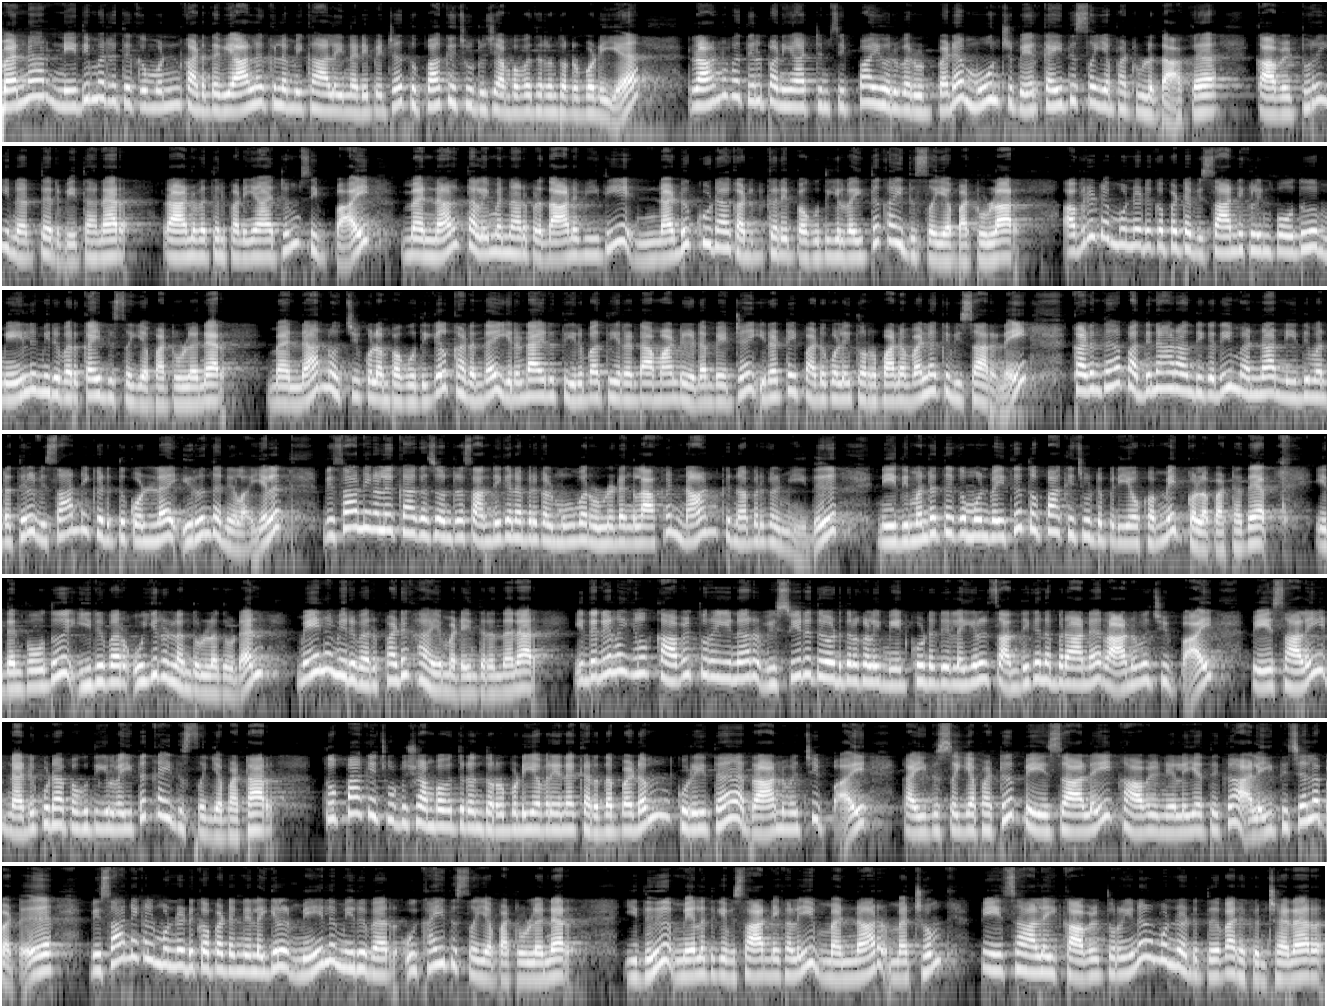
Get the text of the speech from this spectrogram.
மன்னார் நீதிமன்றத்துக்கு முன் கடந்த வியாழக்கிழமை காலை நடைபெற்ற துப்பாக்கிச்சூட்டு சம்பவத்துடன் தொடர்புடைய ராணுவத்தில் பணியாற்றும் சிப்பாய் ஒருவர் உட்பட மூன்று பேர் கைது செய்யப்பட்டுள்ளதாக காவல்துறையினர் தெரிவித்தனர். ராணுவத்தில் பணியாற்றும் சிப்பாய் மன்னார் தலைமன்னார் பிரதான வீதி நடுக்குடா கடற்கரை பகுதியில் வைத்து கைது செய்யப்பட்டுள்ளார். அவரிடம் முன்னெடுக்கப்பட்ட விசாரணைகளின் போது மேலும் இருவர் கைது செய்யப்பட்டுள்ளனர். மன்னார் நொச்சிக்குளம் பகுதியில் கடந்த இரண்டாயிரத்தி இருபத்தி இரண்டாம் ஆண்டு இடம்பெற்ற இரட்டை படுகொலை தொடர்பான வழக்கு விசாரணை கடந்த பதினாறாம் தேதி மன்னார் நீதிமன்றத்தில் விசாரணைக்கு எடுத்துக்கொள்ள இருந்த நிலையில் விசாரணைகளுக்காக சென்ற சந்தேக நபர்கள் மூவர் உள்ளடங்களாக நான்கு நபர்கள் மீது நீதிமன்றத்துக்கு முன்வைத்து துப்பாக்கிச்சூட்டு பிரயோகம் மேற்கொள்ளப்பட்டது. இதன்போது இருவர் உயிரிழந்துள்ளதுடன் மேலும் இருவர் படுகாயமடைந்திருந்தனர். இந்த நிலையில் காவல்துறையினர் விசேட தேடுதல்களை மேற்கொண்ட நிலையில் சந்தேக நபரான ராணுவ சிப்பாய் பேசாலை நடுகுடா பகுதியில் வைத்து கைது செய்யப்பட்டார். துப்பாக்கிச் சூட்டு சம்பவத்துடன் தொடர்புடையவர் என கருதப்படும் குறித்த ராணுவ சிப்பாய் கைது செய்யப்பட்டு பேசாலை காவல் நிலையத்துக்கு அழைத்து செல்லப்பட்டு விசாரணைகள் முன்னெடுக்கப்பட்ட நிலையில் மேலும் இருவர் கைது செய்யப்பட்டுள்ளனர். இது மேலதிக விசாரணைகளை மன்னார் மற்றும் பேசாலை காவல்துறையினர் முன்னெடுத்து வருகின்றனர்.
